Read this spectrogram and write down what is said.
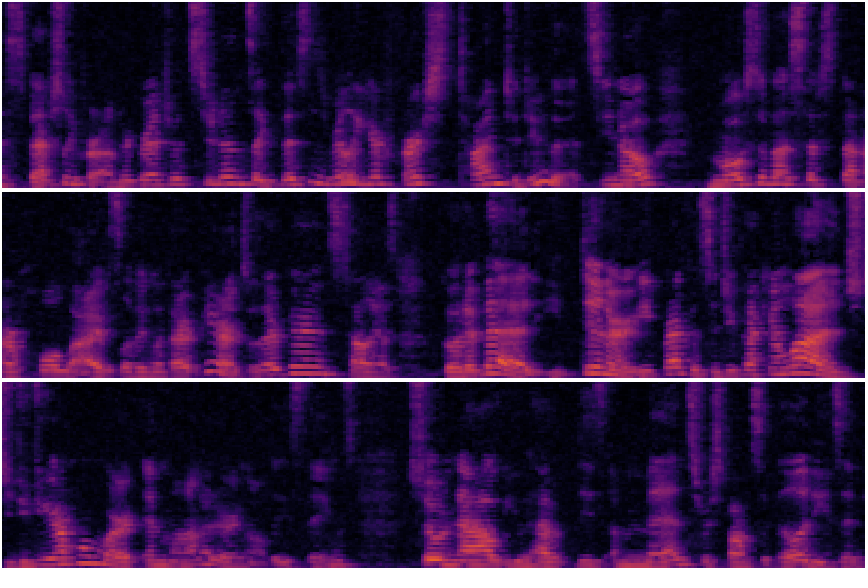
especially for undergraduate students, like this is really your first time to do this. You know, most of us have spent our whole lives living with our parents, with our parents telling us, go to bed, eat dinner, eat breakfast, did you pack your lunch, did you do your homework, and monitoring all these things. So now you have these immense responsibilities and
